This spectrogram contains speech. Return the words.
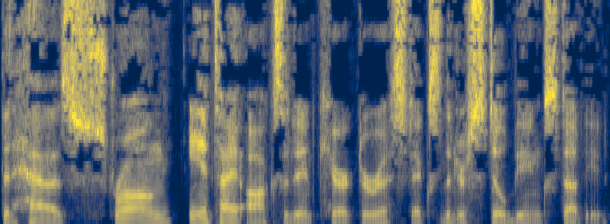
that has strong antioxidant characteristics that are still being studied.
